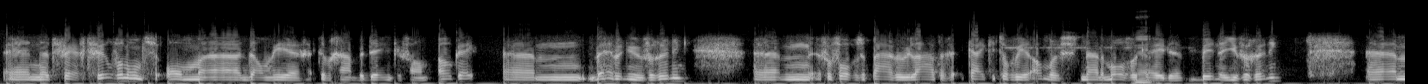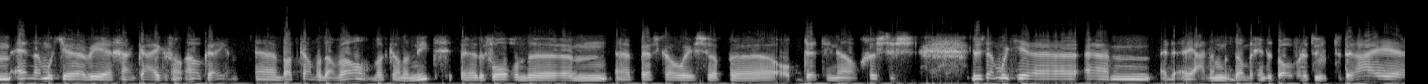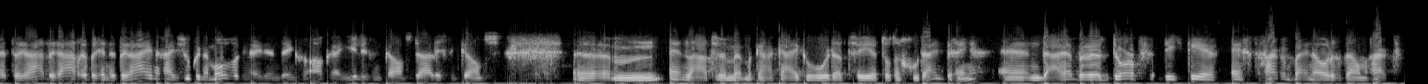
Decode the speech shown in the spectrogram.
En het vergt veel van ons om eh, dan weer te gaan bedenken van, oké, ehm, we hebben nu een vergunning. Ehm, vervolgens een paar uur later kijk je toch weer anders naar de mogelijkheden binnen je vergunning. Ehm, en dan moet je weer gaan kijken van oké, eh, wat kan er dan wel, wat kan er niet. Eh, de volgende eh, persco is op, op 13 augustus. Dus dan moet je, eh, ehm, eh, ja, dan, dan begint het boven natuurlijk te draaien. Te de raderen beginnen te draaien. Dan ga je zoeken naar mogelijkheden en denken van oké, hier ligt een kans, daar ligt een kans. En laten we met elkaar kijken hoe we dat weer tot een goed eind brengen. En daar hebben we het dorp die keer echt harder bij nodig dan hard.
